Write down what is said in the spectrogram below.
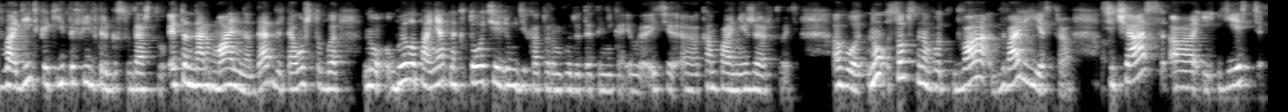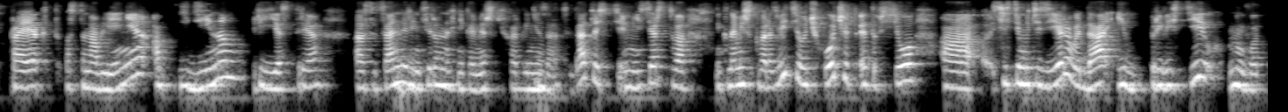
вводить какие-то фильтры государству. Это нормально, да, для того, чтобы ну, было понятно, кто те люди, которым будут это, эти э, компании жертвовать. Вот. Ну, собственно, вот два, два реестра. Сейчас есть проект постановления об едином реестре а, социально ориентированных некоммерческих организаций. Да? То есть Министерство экономического развития очень хочет это все а, систематизировать да, и привести, ну вот,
